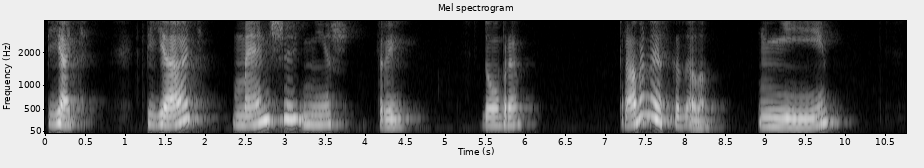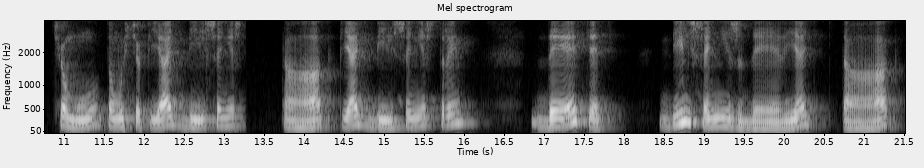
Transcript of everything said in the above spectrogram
5. 5 менше, ніж 3. Добре. Правильно я сказала? Ні. Чому? Тому що 5 більше, ніж Так, 5 більше, ніж 3. 10 більше, ніж 9. Так.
